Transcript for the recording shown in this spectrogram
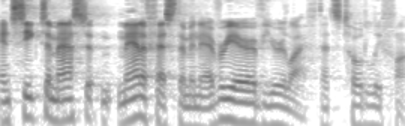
and seek to mas- manifest them in every area of your life. That's totally fine.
